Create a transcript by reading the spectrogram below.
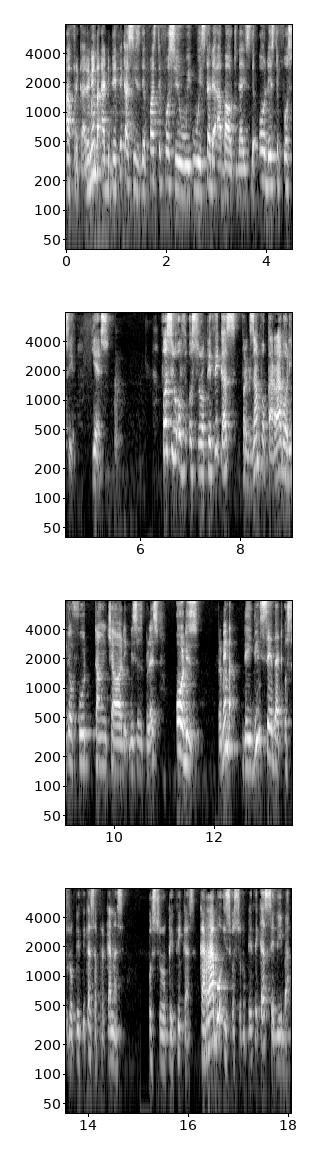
Africa. Remember, Ardipithecus is the first fossil we, we studied about. That is the oldest fossil. Yes. Fossil of Australopithecus, for example, Karabo, Littlefoot, Taung Child, Mrs. Ples, all these. Remember, they didn't say that Australopithecus africanus. Australopithecus. Karabo is Australopithecus sediba.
